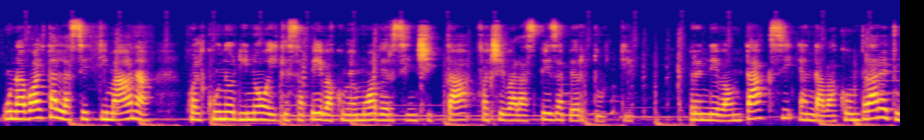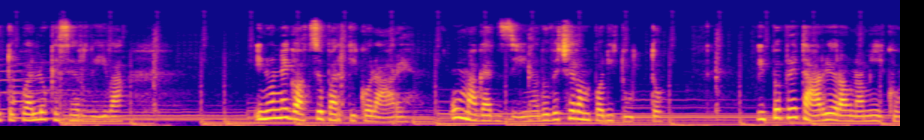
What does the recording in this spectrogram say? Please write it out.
Una volta alla settimana qualcuno di noi che sapeva come muoversi in città faceva la spesa per tutti. Prendeva un taxi e andava a comprare tutto quello che serviva. In un negozio particolare, un magazzino dove c'era un po' di tutto. Il proprietario era un amico.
